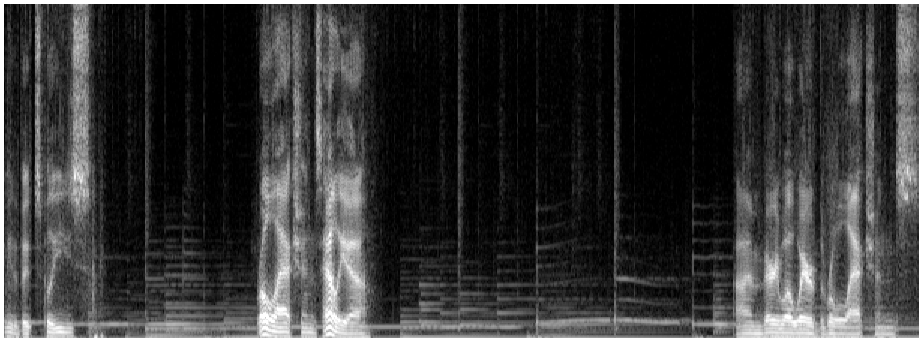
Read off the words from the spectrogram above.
Me the boots, please. Role actions. Hell yeah. I'm very well aware of the role actions.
